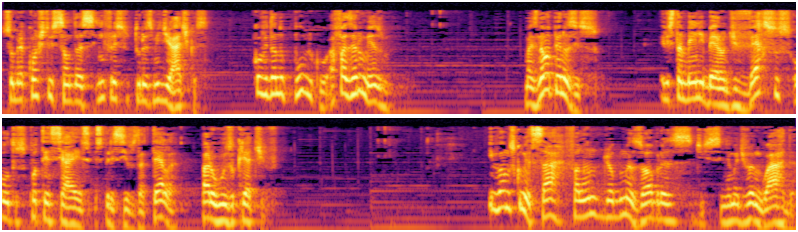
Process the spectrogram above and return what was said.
sobre a constituição das infraestruturas midiáticas, convidando o público a fazer o mesmo. Mas não apenas isso. Eles também liberam diversos outros potenciais expressivos da tela para o uso criativo. E vamos começar falando de algumas obras de cinema de vanguarda,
